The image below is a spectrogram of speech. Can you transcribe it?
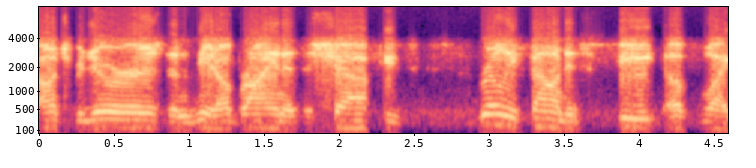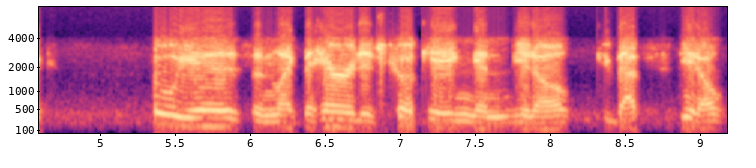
entrepreneurs. And you know, Brian as a chef, he's really found his feet of like who he is and like the heritage cooking and you know that's you know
